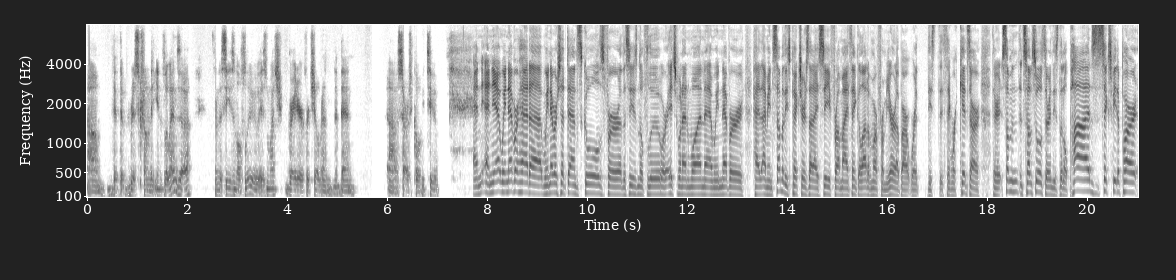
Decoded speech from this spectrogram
um, that the risk from the influenza from the seasonal flu is much greater for children than uh, SARS-CoV-2 and and yet we never had uh we never shut down schools for the seasonal flu or H1N1, and we never had. I mean, some of these pictures that I see from I think a lot of them are from Europe are where this, this thing where kids are. They're some some schools they're in these little pods six feet apart.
